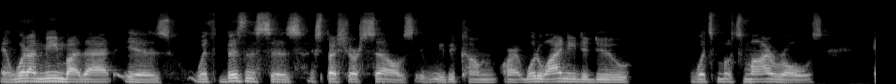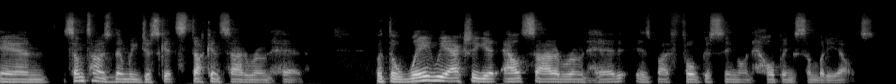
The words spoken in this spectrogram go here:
And what I mean by that is with businesses, especially ourselves, we become all right, what do I need to do? What's what's my roles? And sometimes then we just get stuck inside our own head. But the way we actually get outside of our own head is by focusing on helping somebody else.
